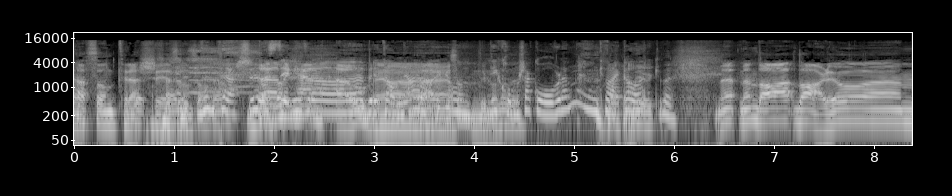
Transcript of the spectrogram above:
Ja, sånn trashy. Det Sånn. sånn, ja. Trashy-stilen fra Britannia. Ja, ja? De kommer seg ikke over den. Den kneika der. Men, men da, da er det jo um,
